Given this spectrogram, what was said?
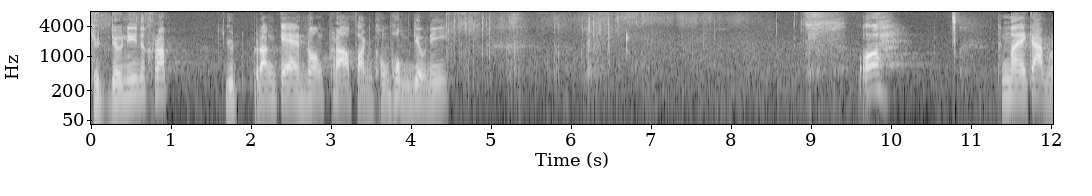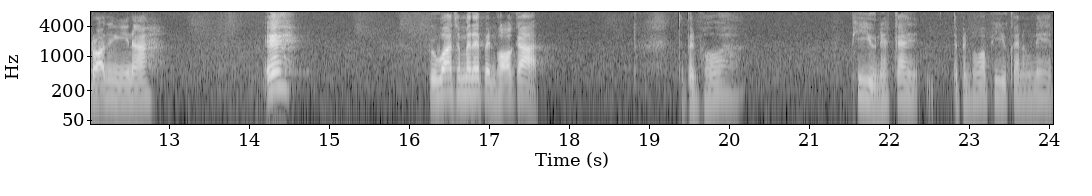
หยุดเดี๋ยวนี้นะครับ หยุดรังแกน้องพราวฝันของผมเดี๋ยวนี้ โอ้ยทำไมอากาศมันร้อนอย่างนี้นะ เอ๊ะหรือว่าจะไม่ได้เป็นเพราะอากาศ แต่เป็นเพราะว่า พี่อยู่เนี่ยใกล้ แต่เป็นเพราะว่าพี่อยู่ใกล้น้องเนต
